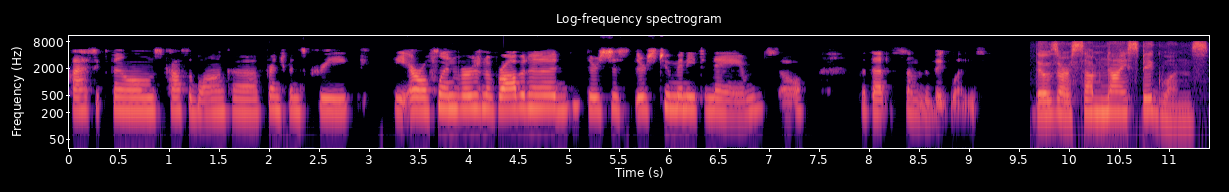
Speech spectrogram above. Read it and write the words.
classic films, Casablanca, Frenchman's Creek, the Errol Flynn version of Robin Hood. There's just there's too many to name, so but that's some of the big ones. Those are some nice big ones.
